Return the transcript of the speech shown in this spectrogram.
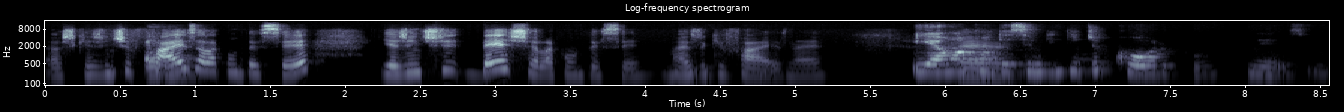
Acho que a gente faz é. ela acontecer e a gente deixa ela acontecer mais do que faz, né? E é um é... acontecimento de corpo mesmo.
